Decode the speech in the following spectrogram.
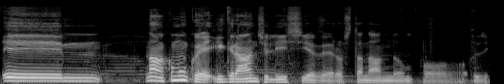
Ehm... No, comunque il grunge lì sì è vero, sta andando un po' così.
